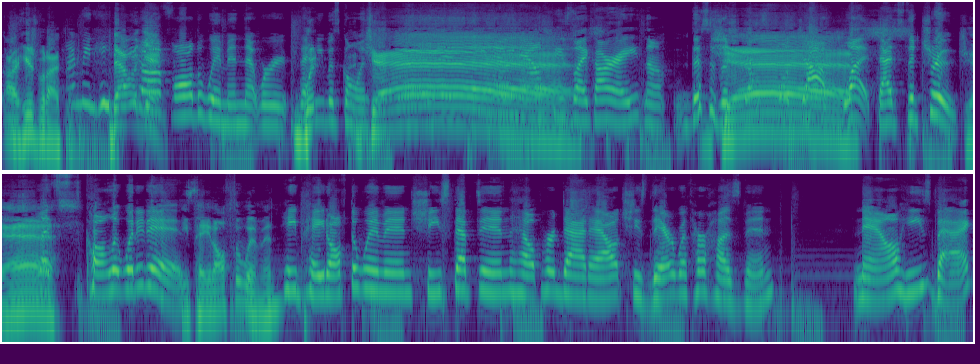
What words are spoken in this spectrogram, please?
All right, here's what I think. I mean, he now paid again, off all the women that were that Wh- he was going Jazz. to. You know, now she's like, all right, now this is a stressful job. What? That's the truth. Jazz. Let's call it what it is. he paid off the women. He paid off the women. She stepped in to help her dad out. She's there with her husband. Now he's back.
